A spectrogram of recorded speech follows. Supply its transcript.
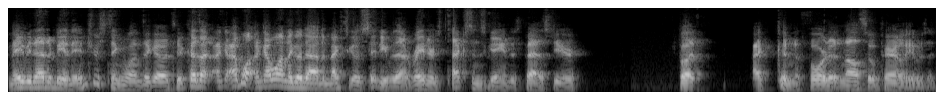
Maybe that'd be an interesting one to go to because I, I, I want like, I wanted to go down to Mexico City for that Raiders Texans game this past year, but I couldn't afford it, and also apparently it was a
